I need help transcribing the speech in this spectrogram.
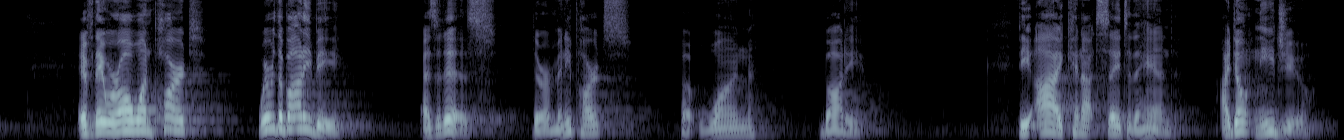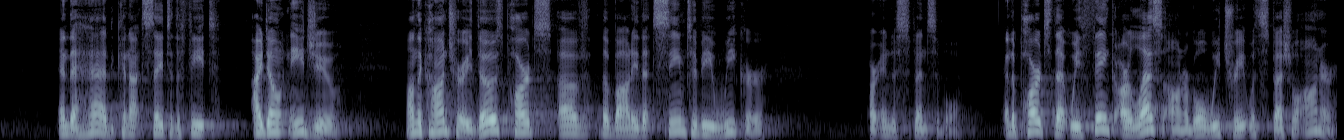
If they were all one part, where would the body be? As it is, there are many parts, but one body. The eye cannot say to the hand, I don't need you. And the head cannot say to the feet, I don't need you. On the contrary, those parts of the body that seem to be weaker are indispensable. And the parts that we think are less honorable, we treat with special honor.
